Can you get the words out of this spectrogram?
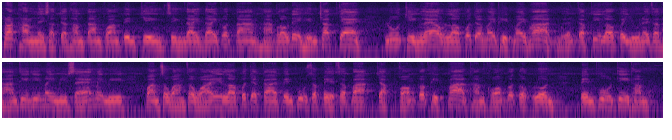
พระธรรมในสัจธรรมตามความเป็นจริง สิ่งใดๆก็ตาม หากเราได้เห็นชัดแจ้ง รู้จริงแล้วเราก็จะไม่ผิดไม่พลาด เหมือนกับที่เราไปอยู่ในสถานที่ที่ไม่มีแสงไม่มีความสว่างสวัยเราก็จะกลายเป็นผู้สเปสปะ จับของก็ผิดพลาดทำของก็ตกหล่นเป็นผู้ที่ทำ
